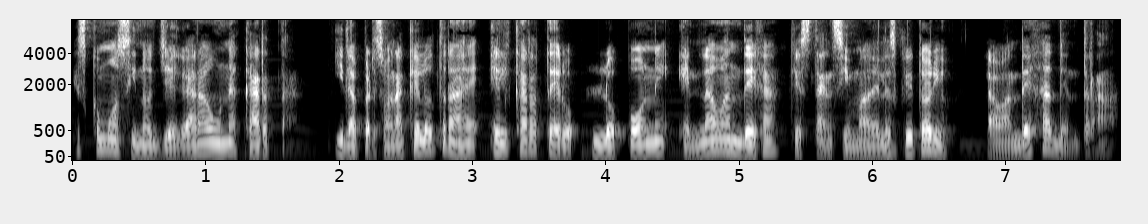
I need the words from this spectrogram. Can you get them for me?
es como si nos llegara una carta y la persona que lo trae, el cartero, lo pone en la bandeja que está encima del escritorio, la bandeja de entrada.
